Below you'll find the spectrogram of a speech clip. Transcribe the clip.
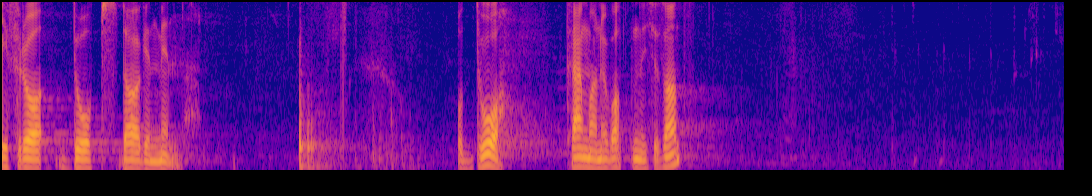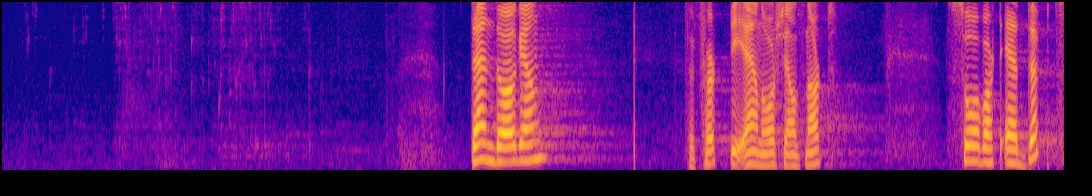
ifra dåpsdagen min. Og da trenger man jo vann, ikke sant? Den dagen, for 41 år siden snart, så ble jeg døpt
